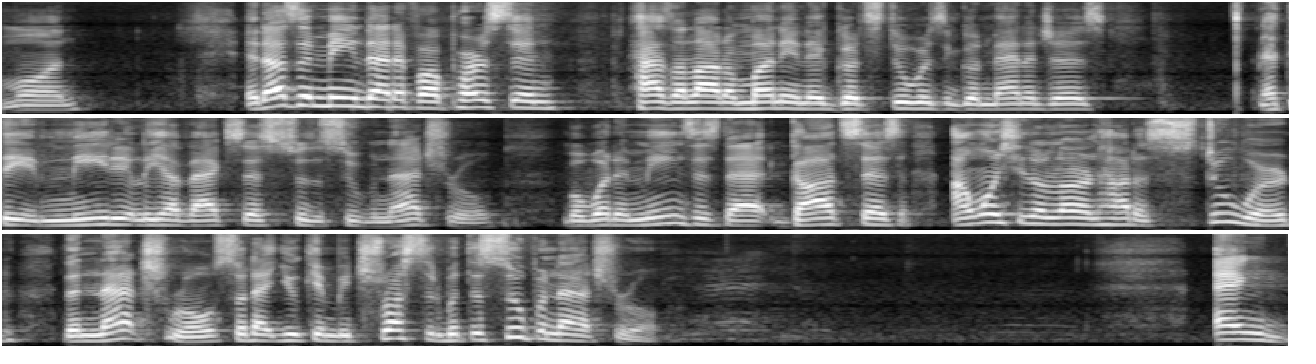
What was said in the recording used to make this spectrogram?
Come on. It doesn't mean that if a person has a lot of money and they're good stewards and good managers, that they immediately have access to the supernatural. But what it means is that God says, I want you to learn how to steward the natural so that you can be trusted with the supernatural. And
